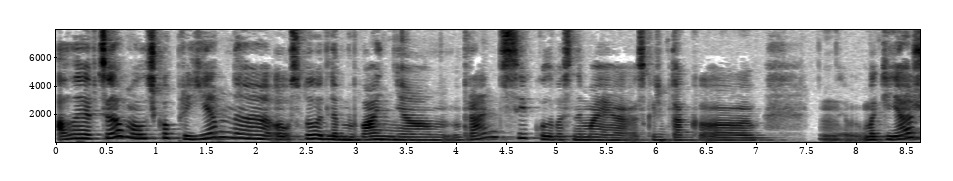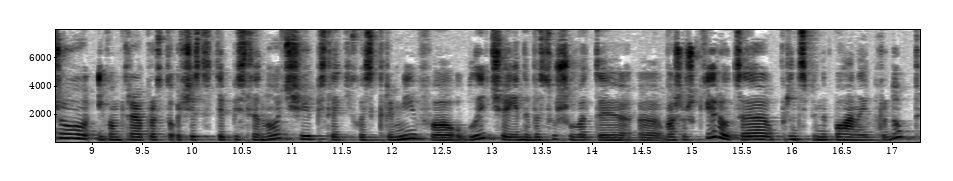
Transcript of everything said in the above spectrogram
Але в цілому молочко приємне, особливо для вмивання вранці, коли у вас немає, скажімо так, е, макіяжу, і вам треба просто очистити після ночі, після якихось кремів е, обличчя і не висушувати е, вашу шкіру. Це, в принципі, непоганий продукт.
